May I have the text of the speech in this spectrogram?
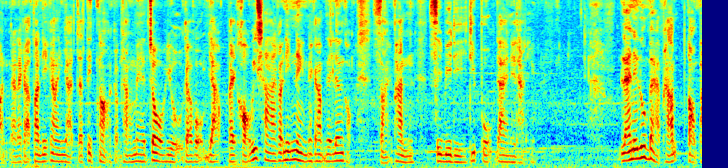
รณ์นะครับ ตอนนี้กำลังอยากจะติดต่อกับทางแม่โจอยู่ครับผม อยากไปขอวิชาเขานิดนึงนะครับ ในเรื่องของสายพันธุ์ CBD ที่ปลูกได้ในไทย และในรูปแบบครับต่อไป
